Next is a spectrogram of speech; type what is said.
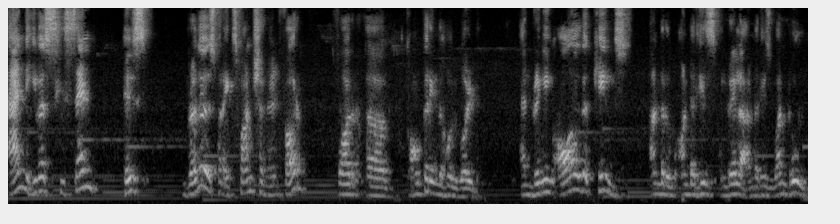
and he was he sent his brothers for expansion and for for uh, conquering the whole world and bringing all the kings under under his umbrella under his one rule.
